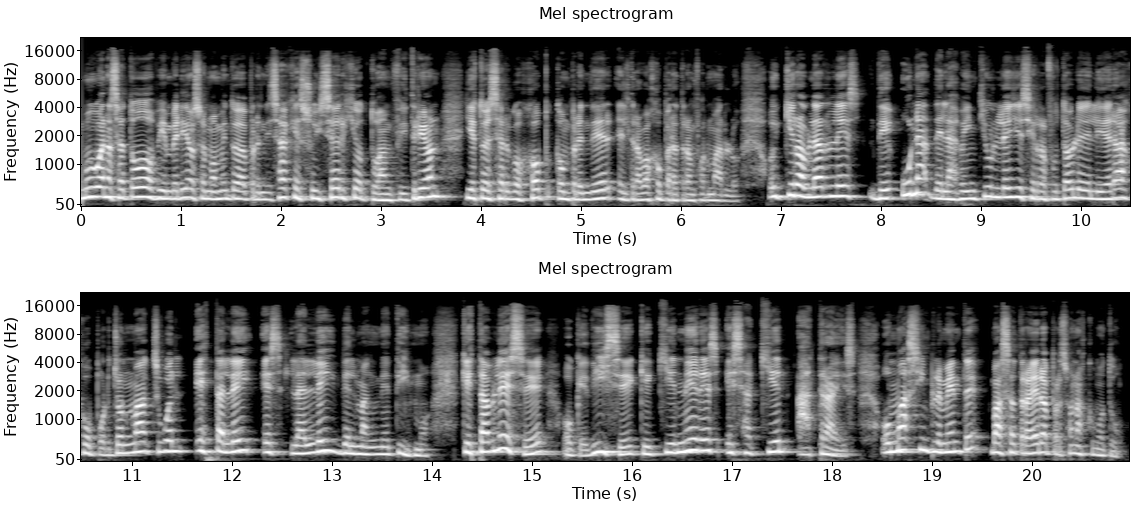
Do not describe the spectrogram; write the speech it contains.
Muy buenas a todos, bienvenidos al momento de aprendizaje. Soy Sergio, tu anfitrión, y esto es Ergo Hop, comprender el trabajo para transformarlo. Hoy quiero hablarles de una de las 21 leyes irrefutables de liderazgo por John Maxwell. Esta ley es la ley del magnetismo, que establece o que dice que quien eres es a quien atraes, o más simplemente vas a atraer a personas como tú.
